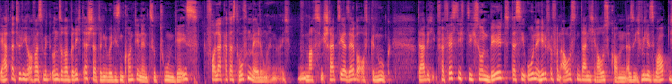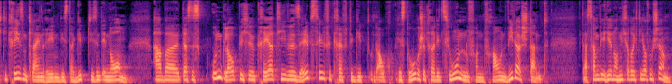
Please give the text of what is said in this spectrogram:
der hat natürlich auch was mit unserer Berichterstattung über diesen Kontinent zu tun. Der ist voller Katastrophenmeldungen. Ich, ich schreibe sie ja selber oft genug. Dadurch verfestigt sich so ein Bild, dass sie ohne Hilfe von außen da nicht rauskommen. Also ich will jetzt überhaupt nicht die Krisen kleinreden, die es da gibt. Die sind enorm. Aber dass es unglaubliche kreative Selbsthilfekräfte gibt und auch historische Traditionen von Frauenwiderstand, das haben wir hier noch nicht so richtig auf dem Schirm.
